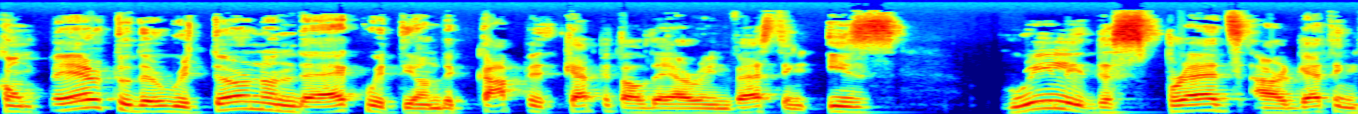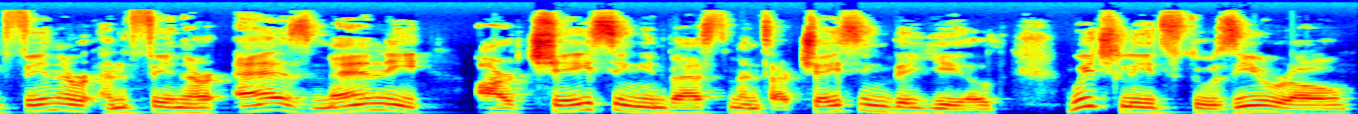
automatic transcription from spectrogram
compared to the return on the equity on the capital they are investing is really the spreads are getting thinner and thinner as many are chasing investments are chasing the yield which leads to zero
